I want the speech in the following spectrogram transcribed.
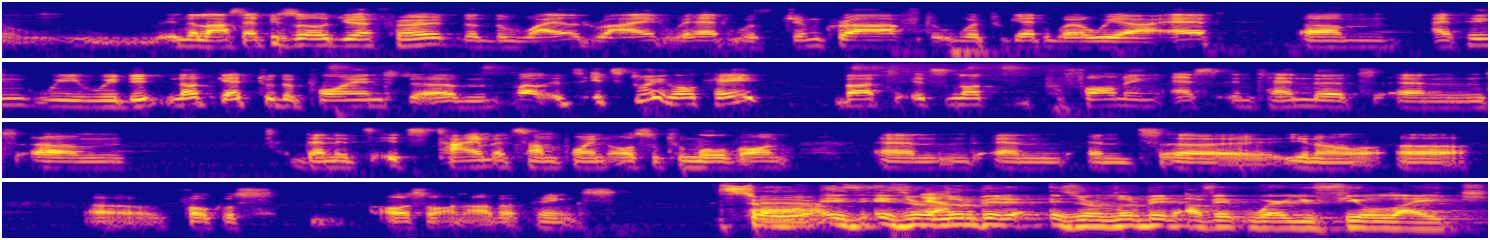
in the last episode, you have heard the, the wild ride we had with Gymcraft where to get where we are at. Um, I think we, we did not get to the point. Um, well, it's it's doing okay, but it's not performing as intended, and um, then it's it's time at some point also to move on and and and uh, you know uh, uh, focus also on other things. So Um, is, is there a little bit is there a little bit of it where you feel like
